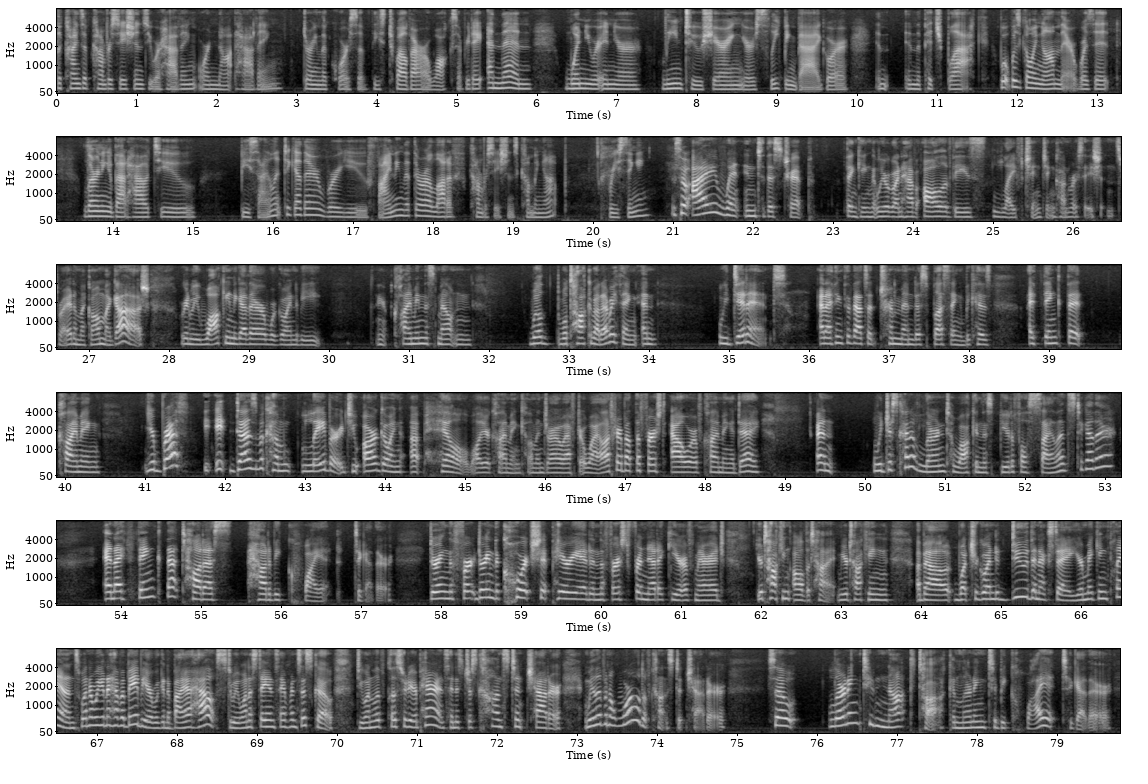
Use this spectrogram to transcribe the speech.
the kinds of conversations you were having or not having during the course of these 12 hour walks every day? And then when you were in your lean to sharing your sleeping bag or in, in the pitch black, what was going on there? Was it learning about how to be silent together? Were you finding that there were a lot of conversations coming up? Were you singing? So I went into this trip thinking that we were going to have all of these life changing conversations, right? I'm like, oh my gosh, we're going to be walking together. We're going to be you know, climbing this mountain. We'll we'll talk about everything, and we didn't. And I think that that's a tremendous blessing because I think that climbing, your breath it- does become labored. You are going uphill while you're climbing Kilimanjaro after a while, after about the first hour of climbing a day. And we just kind of learned to walk in this beautiful silence together. And I think that taught us how to be quiet together. During the fir- during the courtship period and the first frenetic year of marriage, you're talking all the time. You're talking about what you're going to do the next day. You're making plans. When are we going to have a baby? Are we going to buy a house? Do we want to stay in San Francisco? Do you want to live closer to your parents? And it's just constant chatter. And we live in a world of constant chatter. So, learning to not talk and learning to be quiet together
